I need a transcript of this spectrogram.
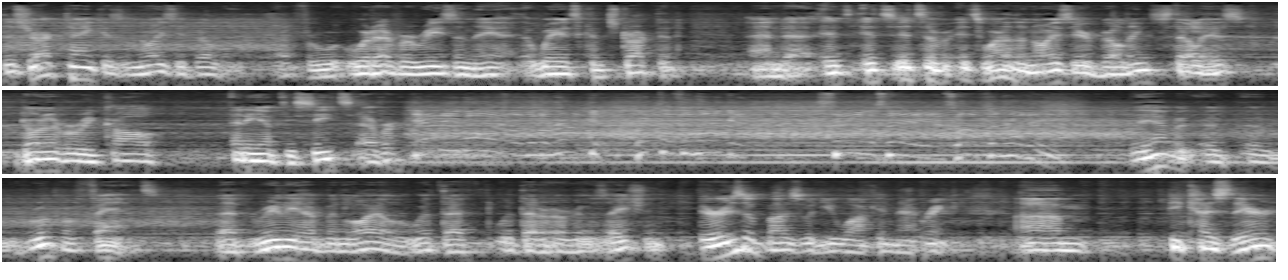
The Shark Tank is a noisy building uh, for wh- whatever reason, they, the way it's constructed, and uh, it's it's it's a it's one of the noisier buildings. Still is. Don't ever recall any empty seats ever. Danny Boyle with a rocket. Quick doesn't like it. San Jose is off and running. They have a, a, a group of fans that really have been loyal with that with that organization. there is a buzz when you walk in that rink um, because they're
